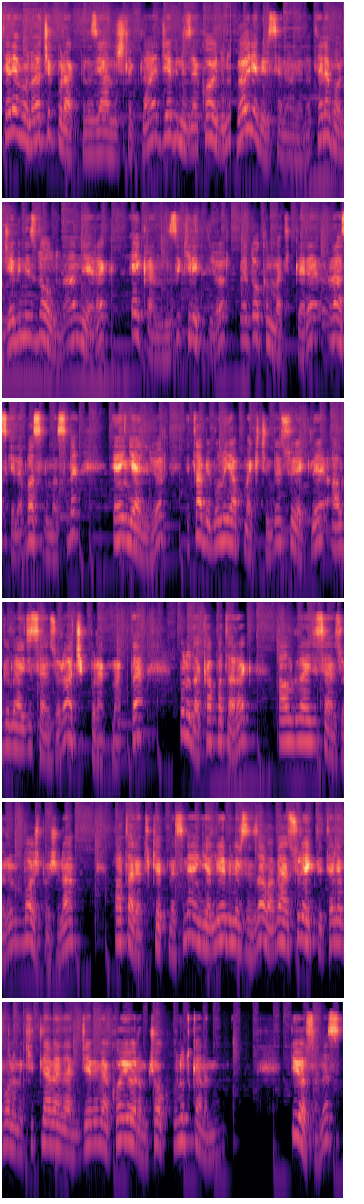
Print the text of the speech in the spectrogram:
telefonu açık bıraktınız yanlışlıkla cebinize koydunuz. Böyle bir senaryoda telefon cebinizde olduğunu anlayarak ekranınızı kilitliyor ve dokunmatiklere rastgele basılmasını engelliyor. E tabi bunu yapmak için de sürekli algılayıcı sensörü açık bırakmakta. Bunu da kapatarak algılayıcı sensörün boş boşuna batarya tüketmesini engelleyebilirsiniz. Ama ben sürekli telefonumu kitlemeden cebime koyuyorum çok unutkanım diyorsanız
